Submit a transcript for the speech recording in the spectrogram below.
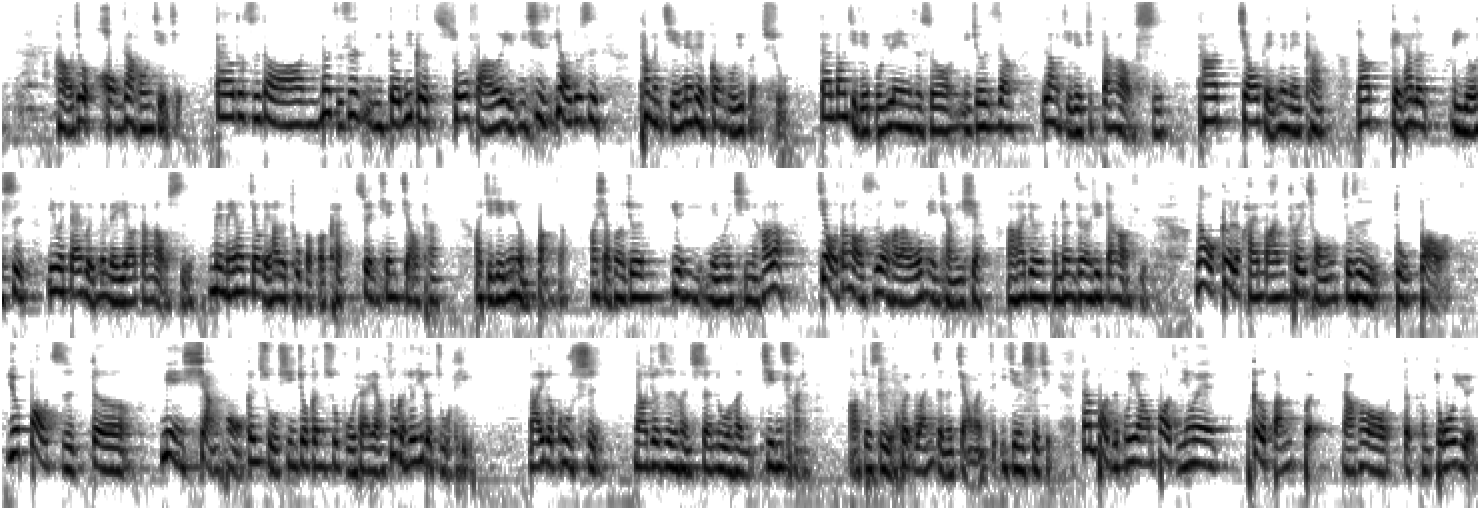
好，我就哄这样哄姐姐。大家都知道啊，那只是你的那个说法而已。你其实要就是他们姐妹可以共读一本书。但当姐姐不愿意的时候，你就知道让姐姐去当老师，她教给妹妹看，然后给她的理由是因为待会妹妹也要当老师，妹妹要教给她的兔宝宝看，所以你先教她。啊，姐姐你很棒，这样啊，小朋友就愿意勉为其难。好了，叫我当老师哦，好了，我勉强一下，然后他就很认真的去当老师。那我个人还蛮推崇就是读报啊，因为报纸的面向吼跟属性就跟书不太一样，书可能就一个主题，然后一个故事，然后就是很深入、很精彩啊，就是会完整的讲完这一件事情。但报纸不一样，报纸因为各版本，然后的很多元，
